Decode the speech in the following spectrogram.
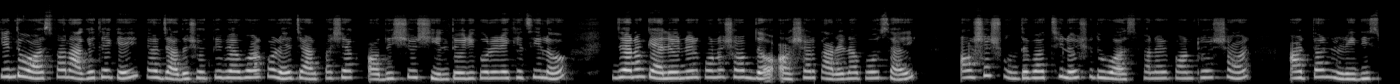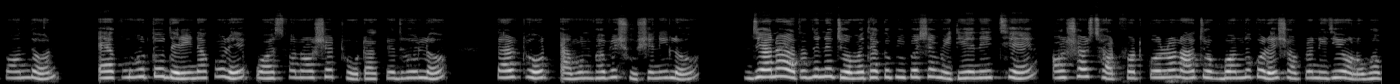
কিন্তু ওয়াসফান আগে থেকেই তার জাদুশক্তি ব্যবহার করে চারপাশে এক অদৃশ্য শিল তৈরি করে রেখেছিল, যেন ক্যালিয়নের কোনো শব্দ অসার কানে না পৌঁছায়। অর্ষা শুনতে পাচ্ছিল শুধু ওয়াসফানের কণ্ঠস্বর আর তার হৃদস্পন্দন। এক মুহূর্ত দেরি না করে ওয়াসফান অর্ষার ঠোঁট আঁকড়ে ধরল, তার ঠোঁট এমনভাবে শুষে নিল যেন এতদিনে জমে থাকা পিপাসা মিটিয়ে নিচ্ছে অর্ষার ছটফট করল না, চোখ বন্ধ করে সবটা নিজেই অনুভব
